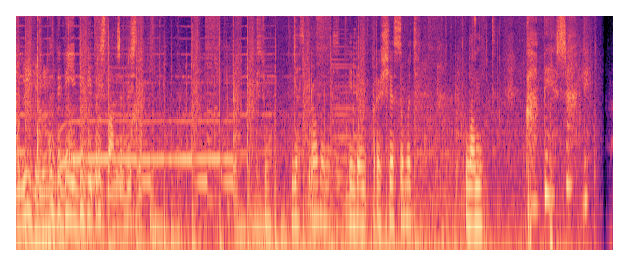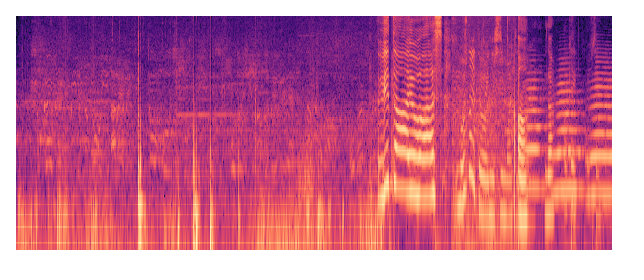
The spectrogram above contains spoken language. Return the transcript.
Вот видите уже. Ось Бібі, Бібі, прийшла вже, прийшла. Все, я справилась. Ідемо розчесувати ламу. Побіжали. Вітаю вас! Можно этого не снимать? А, да. Окей. Вот,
